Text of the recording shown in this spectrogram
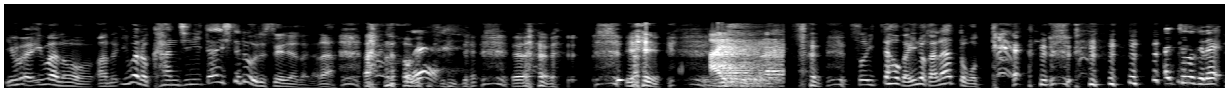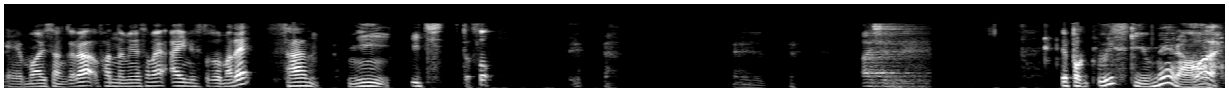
今、今の、あの、今の感じに対してのうるせえなだから、あの、ね いやいや、愛してる。そう言った方がいいのかなと思って。はい、というわけで、えー、モアイさんからファンの皆様へ愛の一言まで、3、2、1、どうぞ。えー、愛してるね。やっぱウイスキーうめえな。おい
